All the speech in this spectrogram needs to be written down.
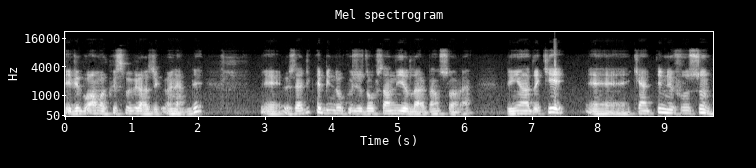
ve bu ama kısmı birazcık önemli e, özellikle 1990'lı yıllardan sonra dünyadaki e, kentli nüfusun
